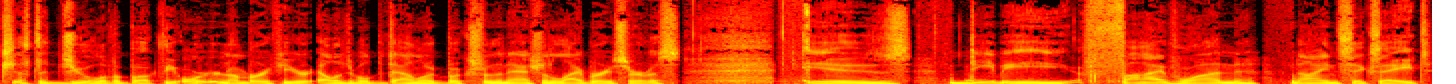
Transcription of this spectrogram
just a jewel of a book. The order number, if you're eligible to download books from the National Library Service, is DB 51968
